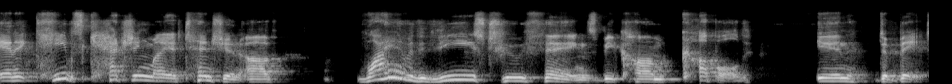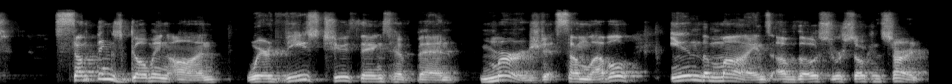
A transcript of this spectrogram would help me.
And it keeps catching my attention of why have these two things become coupled in debate? Something's going on where these two things have been merged at some level in the minds of those who are so concerned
